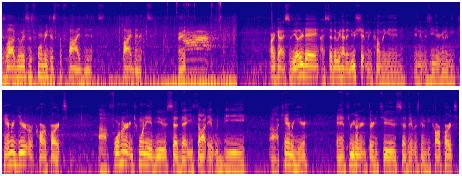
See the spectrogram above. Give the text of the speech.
loud noises for me just for five minutes. Five minutes. All right. All right, guys. So the other day I said that we had a new shipment coming in, and it was either going to be camera gear or car parts. Uh, 420 of you said that you thought it would be uh, camera gear, and 332 said that it was going to be car parts.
